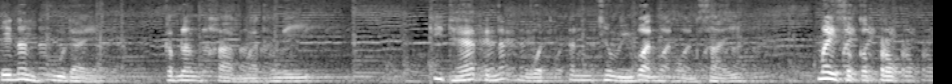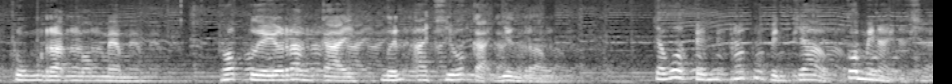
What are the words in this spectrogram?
ไอ้นั่นผู้ใดกำลังผ่านมาทางนี้ ที่แท้เป็นนักบวชอันชวีวันผ่องใส ไม่สกปรกกรุงรังมอมแมม เพราะเปลือยร่างกายเหมือนอาชีวกะเยี่ยงเรา จะว่าเป็นพระผู้เป็นเจ้าก็ไม่น่าจะใช่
